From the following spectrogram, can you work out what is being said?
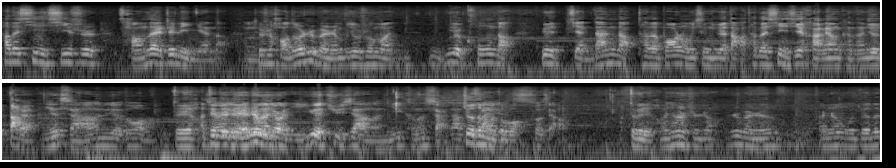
它的信息是藏在这里面的，嗯就是好多日本人不就说嘛，越空的、越简单的，它的包容性越大，它的信息含量可能就大。对，你的想象力越多嘛。对啊对对对，日本就是你越具象了，你可能想象就这么多缩小。对，好像是这样。日本人，反正我觉得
